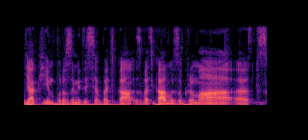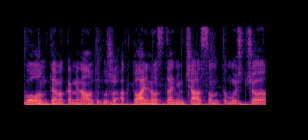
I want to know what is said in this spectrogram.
як їм порозумітися батька, з батьками. Зокрема, е, з психологом тема камінауту дуже актуальна останнім часом, тому що,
